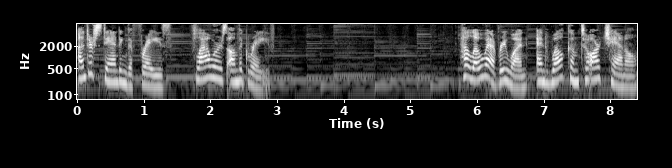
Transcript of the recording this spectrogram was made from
Understanding the phrase, flowers on the grave. Hello everyone, and welcome to our channel.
